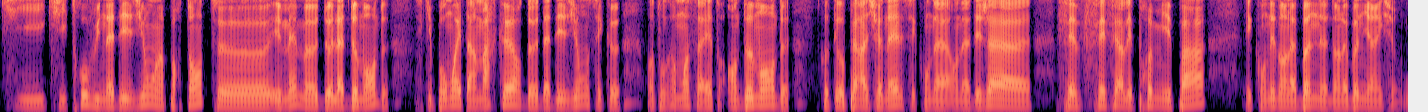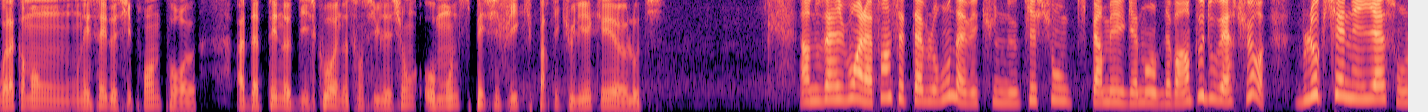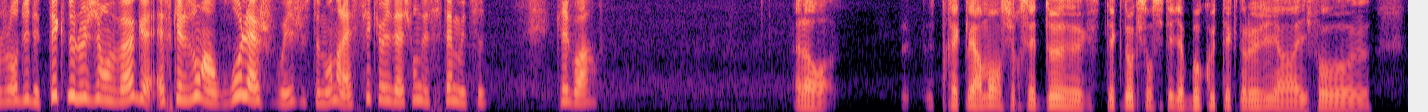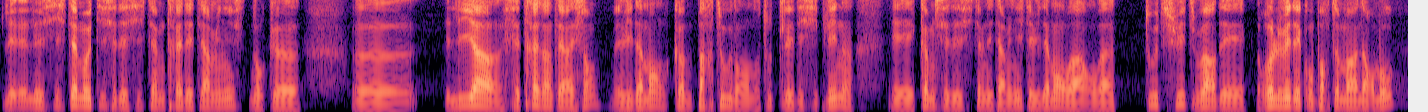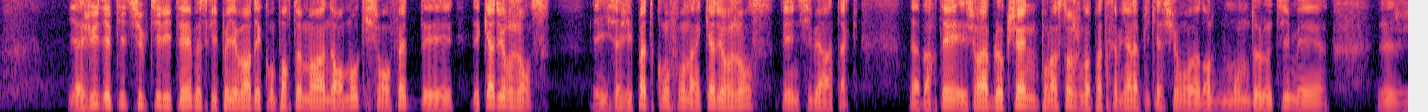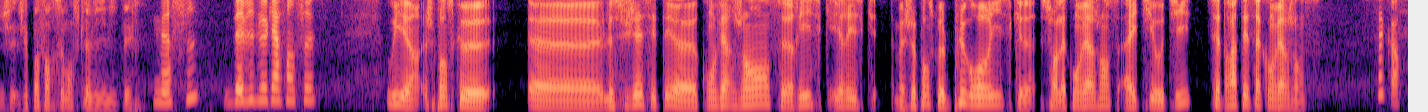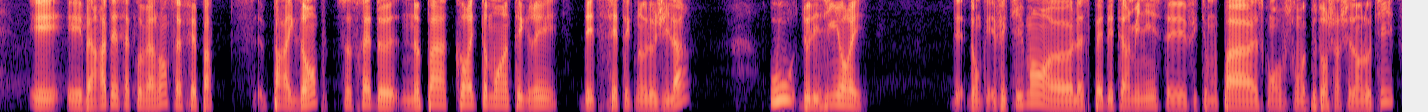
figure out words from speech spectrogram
qui, qui, trouvent une adhésion importante et même de la demande. Ce qui pour moi est un marqueur d'adhésion, c'est que quand on commence à être en demande côté opérationnel, c'est qu'on a, déjà fait, faire les premiers pas et qu'on est dans la, bonne, dans la bonne direction. Voilà comment on, essaye de s'y prendre pour adapter notre discours et notre sensibilisation au monde spécifique, particulier qu'est euh, l'OTI. Alors nous arrivons à la fin de cette table ronde avec une question qui permet également d'avoir un peu d'ouverture. Blockchain et IA sont aujourd'hui des technologies en vogue. Est-ce qu'elles ont un rôle à jouer justement dans la sécurisation des systèmes outils Grégoire Alors, très clairement, sur ces deux technos qui sont cités, il y a beaucoup de technologies. Hein. Il faut les, systèmes OT, c'est des systèmes très déterministes. Donc, euh, euh, L'IA, c'est très intéressant, évidemment, comme partout dans, toutes les disciplines. Et comme c'est des systèmes déterministes, évidemment, on va, on va tout de suite voir des, relever des comportements anormaux. Il y a juste des petites subtilités, parce qu'il peut y avoir des comportements anormaux qui sont en fait des, cas d'urgence. Et il ne s'agit pas de confondre un cas d'urgence et une cyberattaque. Et, et sur la blockchain, pour l'instant, je ne vois pas très bien l'application euh, dans le monde de l'OT, mais euh, je n'ai pas forcément toute la visibilité. Merci. David Le Carpentier. Oui, je pense que euh, le sujet c'était euh, convergence, risque et risque. Ben, je pense que le plus gros risque sur la convergence IT-OT, c'est de rater sa convergence. D'accord. Et, ben, rater sa convergence, ça fait par, par exemple, ce serait de ne pas correctement intégrer ces technologies-là ou de les ignorer. Donc effectivement, euh, l'aspect déterministe est effectivement pas ce qu'on va plutôt chercher dans l'outil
